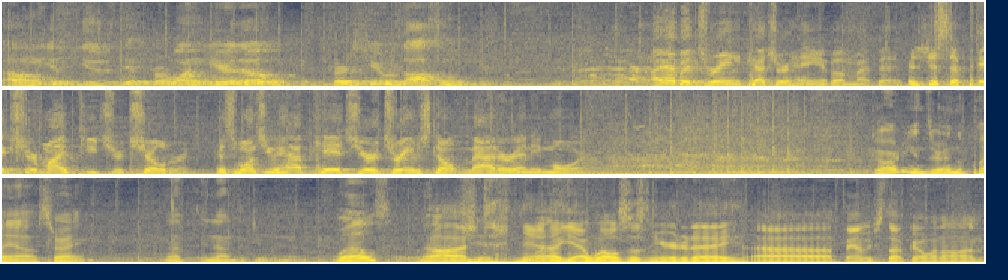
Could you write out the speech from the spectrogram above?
I only have used it for one year though. First year was awesome. I have a dream catcher hanging above my bed. It's just a picture of my future children. Because once you have kids, your dreams don't matter anymore. Guardians are in the playoffs, right? Not, not that you would know. Wells? Oh, Uh, shit. yeah, Wells. yeah. Wells isn't here today. Uh, family stuff going on.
